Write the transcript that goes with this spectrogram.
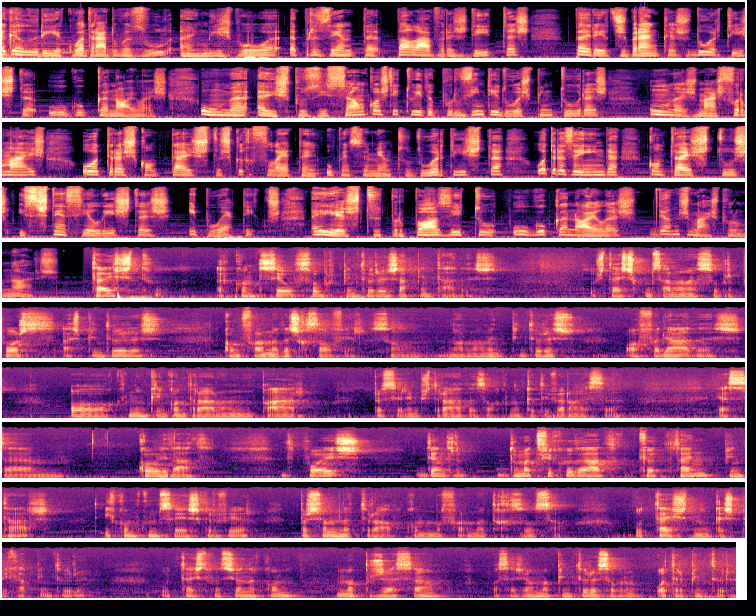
A Galeria Quadrado Azul, em Lisboa, apresenta Palavras Ditas, Paredes Brancas, do artista Hugo Canoilas. Uma exposição constituída por 22 pinturas, umas mais formais, outras com textos que refletem o pensamento do artista, outras ainda com textos existencialistas e poéticos. A este propósito, Hugo Canoilas deu-nos mais pormenores. Texto aconteceu sobre pinturas já pintadas. Os textos começaram a sobrepor-se às pinturas como forma de as resolver. São normalmente pinturas ou falhadas ou que nunca encontraram um par para serem mostradas ou que nunca tiveram essa essa hum, qualidade. Depois, dentro de uma dificuldade que eu tenho de pintar e como comecei a escrever, pareceu-me natural como uma forma de resolução. O texto nunca explica a pintura, o texto funciona como uma projeção ou seja, é uma pintura sobre outra pintura.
